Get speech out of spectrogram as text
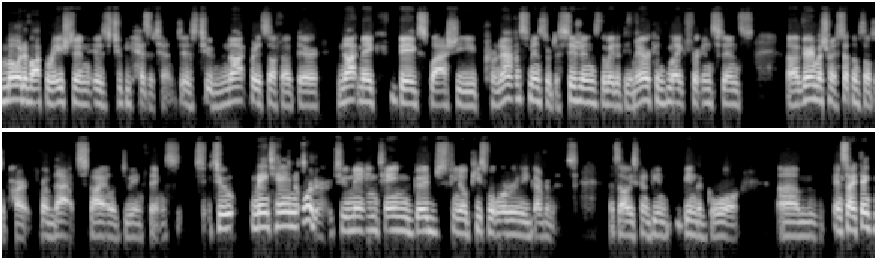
mode of operation is to be hesitant, is to not put itself out there, not make big splashy pronouncements or decisions the way that the Americans might, for instance. Uh, very much trying to set themselves apart from that style of doing things to maintain order, to maintain good, you know, peaceful, orderly governments. That's always kind of been been the goal. Um, and so I think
